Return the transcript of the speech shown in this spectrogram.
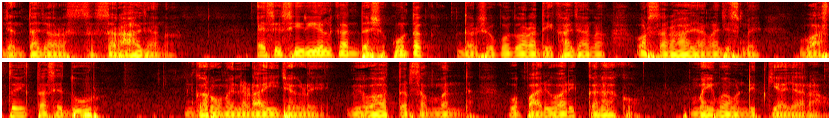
जनता द्वारा सराहा जाना, ऐसे सीरियल का दशकों तक दर्शकों द्वारा देखा जाना और सराहा जाना जिसमें वास्तविकता से दूर घरों में लड़ाई, झगड़े विवाहतर संबंध व पारिवारिक कलह को महिमा मंडित किया जा रहा हो।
